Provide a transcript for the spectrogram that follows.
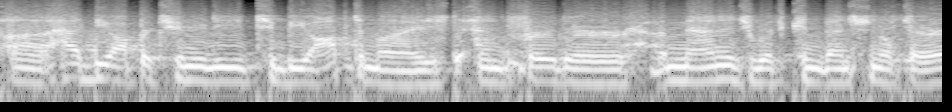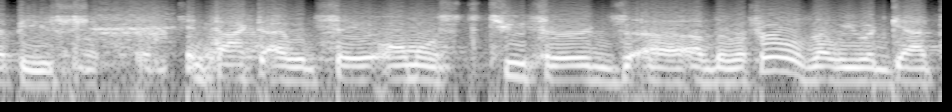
uh, had the opportunity to be optimized and further managed with conventional therapies. In fact, I would say almost two-thirds uh, of the referrals that we would get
